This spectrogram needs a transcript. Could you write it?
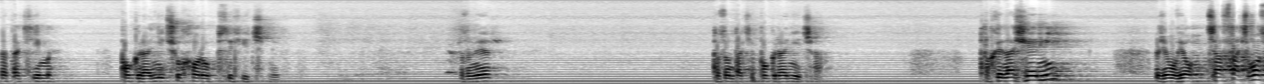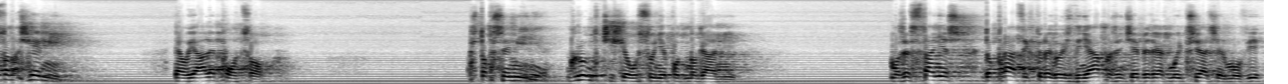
na takim pograniczu chorób psychicznych. Rozumiesz? To są takie pogranicza. Trochę na ziemi. Ludzie mówią, trzeba stać mocno na ziemi. Ja mówię, ale po co? Aż to przeminie. Grunt ci się usunie pod nogami. Może wstaniesz do pracy któregoś dnia, proszę Ciebie, tak jak mój przyjaciel mówi,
